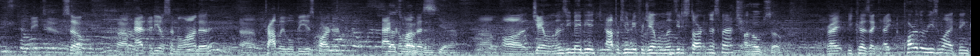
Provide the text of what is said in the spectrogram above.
Me too. So um, at Adilson Malanda uh, probably will be his partner at That's Columbus. think, yeah. Um, uh, Jaylin Lindsey maybe an opportunity for Jaylin Lindsey to start in this match. I hope so. right? Because I, I, part of the reason why I think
